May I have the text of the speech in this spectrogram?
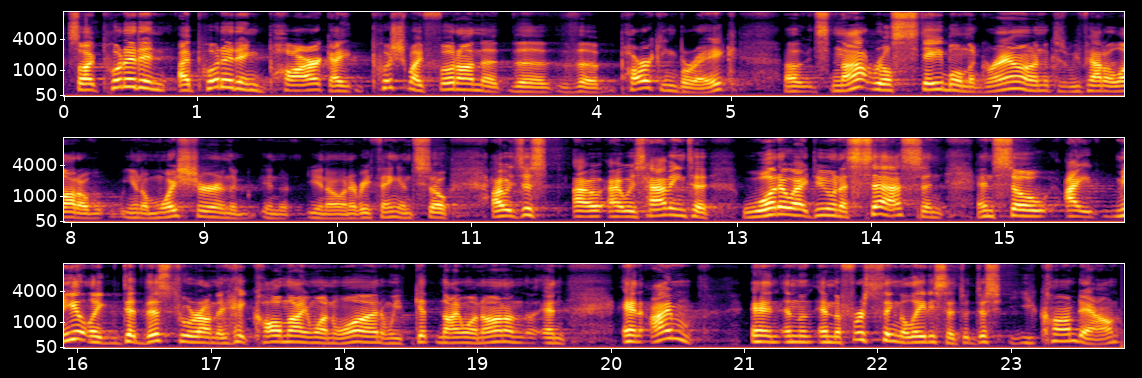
So I put it in, I put it in park. I push my foot on the, the, the parking brake. Uh, it's not real stable in the ground because we've had a lot of you know moisture in the, in the you know and everything. And so I was just I, I, was having to what do I do and assess and and so I immediately did this to her on the hey call 911 and we get 911 on and and I'm and, and, the, and the first thing the lady said, just you calm down.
